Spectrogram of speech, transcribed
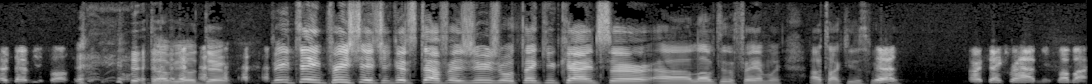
our W sauce. w will do. BT, appreciate you. Good stuff as usual. Thank you, kind sir. Uh, love to the family. I'll talk to you this week. Yeah. All right, thanks for having me. Bye bye.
